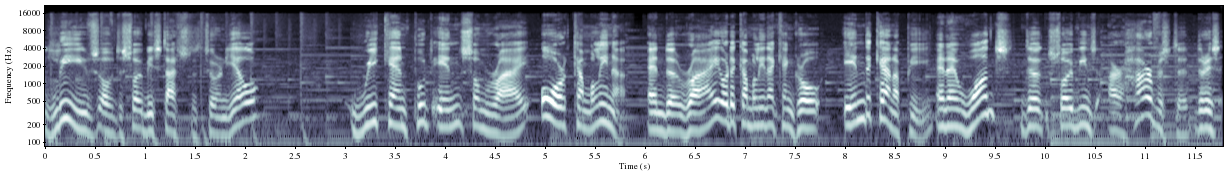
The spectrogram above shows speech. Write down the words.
leaves of the soybean starts to turn yellow, we can put in some rye or camelina. And the rye or the camelina can grow in the canopy. And then once the soybeans are harvested, there is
